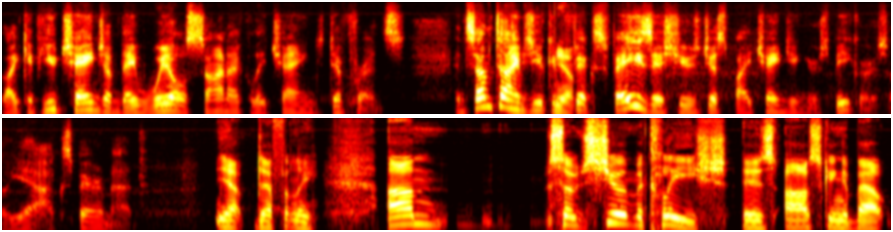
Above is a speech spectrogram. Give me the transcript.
like if you change them, they will sonically change difference. And sometimes you can yep. fix phase issues just by changing your speaker. So yeah, experiment. Yep, definitely. Um, so Stuart McLeish is asking about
